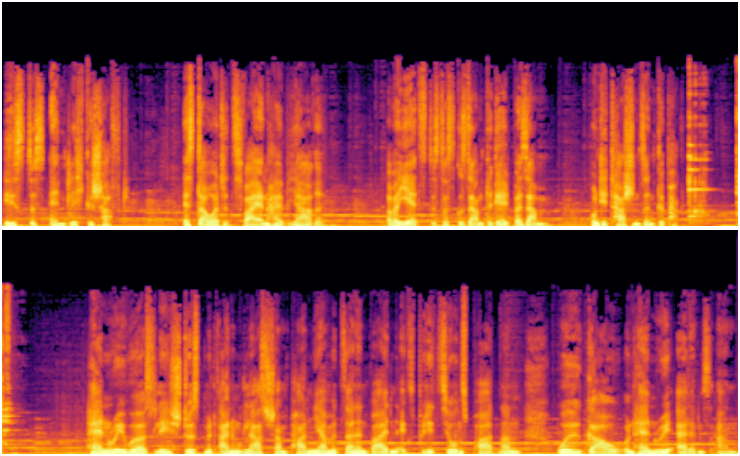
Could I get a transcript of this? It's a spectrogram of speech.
ist es endlich geschafft. Es dauerte zweieinhalb Jahre, aber jetzt ist das gesamte Geld beisammen und die Taschen sind gepackt. Henry Worsley stößt mit einem Glas Champagner mit seinen beiden Expeditionspartnern Will Gow und Henry Adams an.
